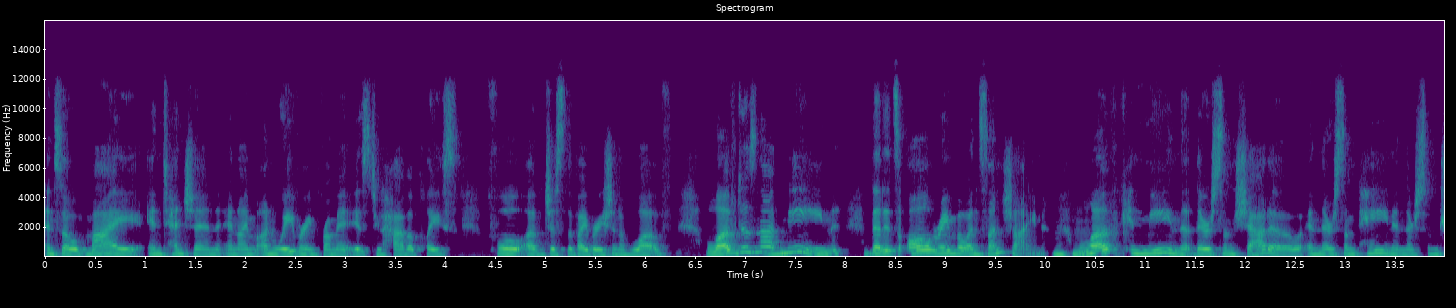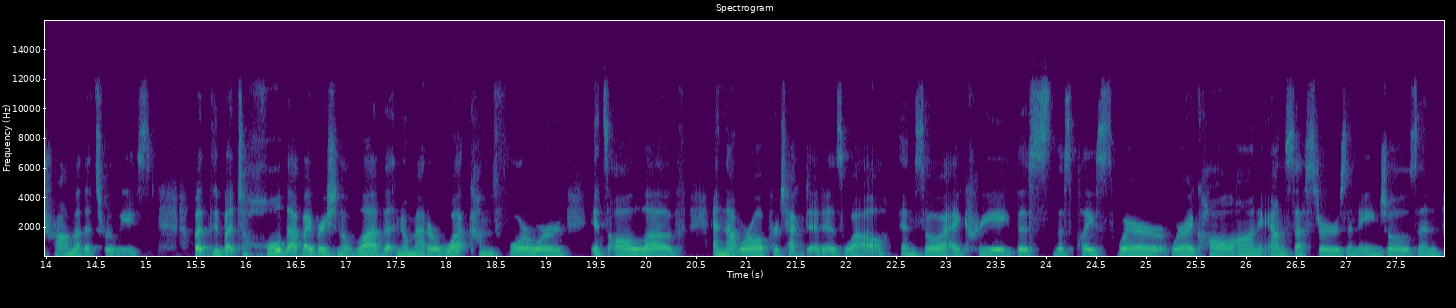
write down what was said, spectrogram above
and so my intention, and I'm unwavering from it, is to have a place full of just the vibration of love. Love does not mm-hmm. mean that it's all rainbow and sunshine. Mm-hmm. Love can mean that there's some shadow and there's some pain and there's some trauma that's released. But but to hold that vibration of love that no matter what comes forward, it's all love and that we're all protected as well. And so I create this this place where where I call on ancestors and angels and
